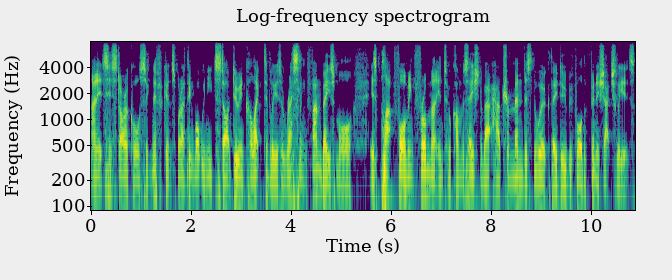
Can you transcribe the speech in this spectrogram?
and its historical significance. But I think what we need to start doing collectively as a wrestling fan base more is platforming from that into a conversation about how tremendous the work they do before the finish actually is.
